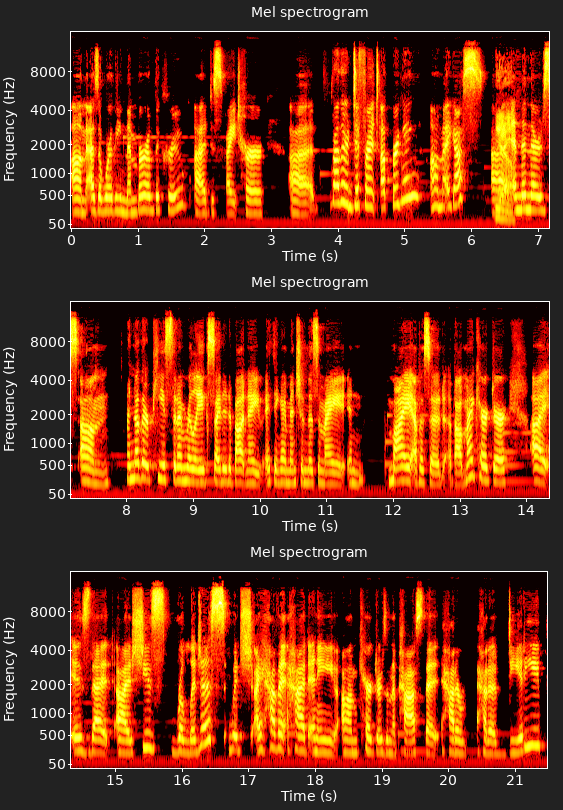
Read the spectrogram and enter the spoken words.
um, as a worthy member of the crew, uh, despite her uh, rather different upbringing, um, I guess. Uh, Yeah. And then there's um, another piece that I'm really excited about, and I, I think I mentioned this in my in my episode about my character uh, is that uh, she's religious, which I haven't had any um, characters in the past that had a had a deity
